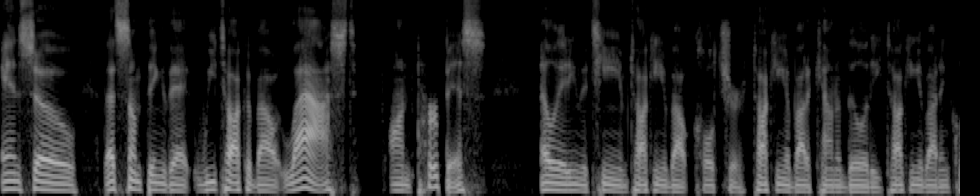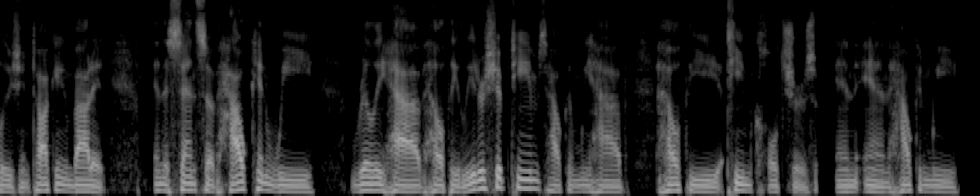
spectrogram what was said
And so that's something that we talk about last on purpose elevating the team, talking about culture, talking about accountability, talking about inclusion, talking about it in the sense of how can we really have healthy leadership teams, how can we have healthy team cultures? And and how can we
